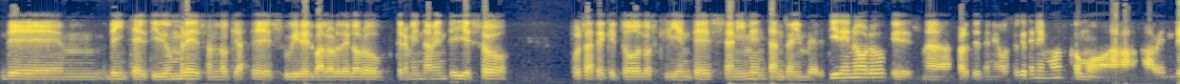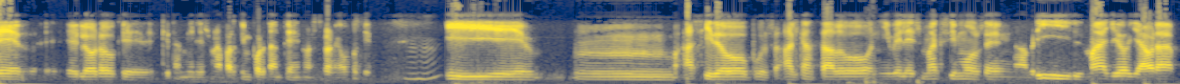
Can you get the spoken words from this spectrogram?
de, incertidumbre son lo que hace subir el valor del oro tremendamente y eso pues hace que todos los clientes se animen tanto a invertir en oro, que es una parte de negocio que tenemos, como a, a vender el oro, que, que, también es una parte importante de nuestro negocio. Uh -huh. Y mmm, ha sido, pues, ha alcanzado niveles máximos en abril, mayo y ahora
